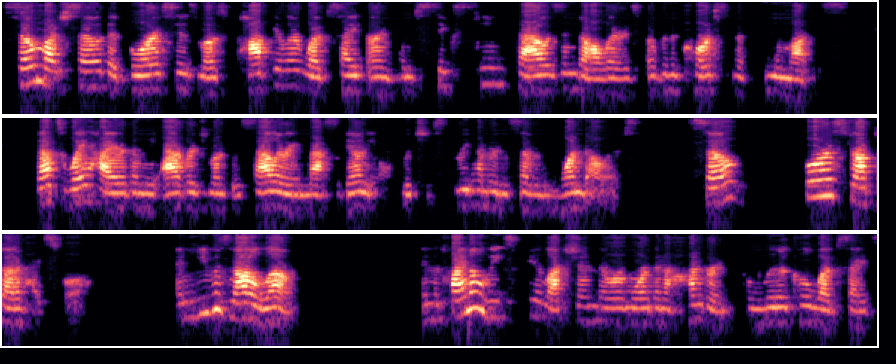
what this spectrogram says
So much so that Boris's most popular website earned him $16,000 over the course of a few months. That's way higher than the average monthly salary in Macedonia, which is $371. So, Boris dropped out of high school. And he was not alone. In the final weeks of the election, there were more than 100 political websites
